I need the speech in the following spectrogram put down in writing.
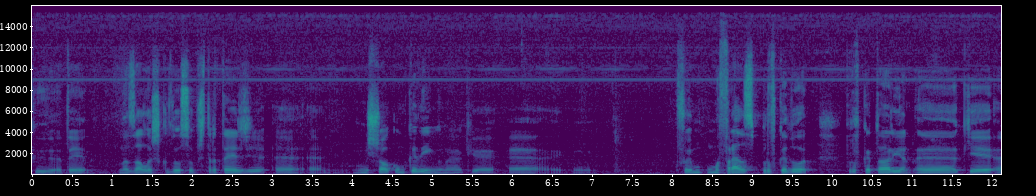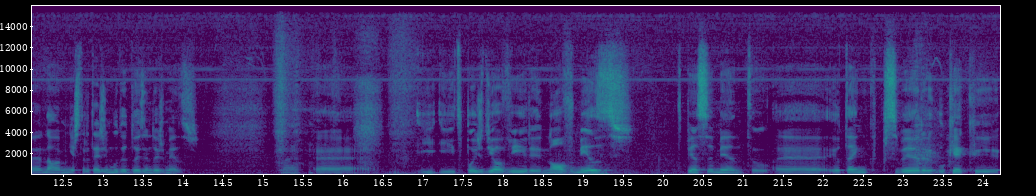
que até nas aulas que dou sobre estratégia uh, uh, me choca um bocadinho, é? que é, foi uma frase provocador, provocatória, que é, não, a minha estratégia muda de dois em dois meses. É? E, e, depois de ouvir nove meses, pensamento, uh, eu tenho que perceber o que é que,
